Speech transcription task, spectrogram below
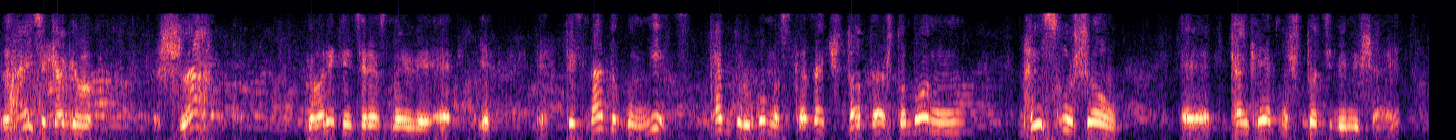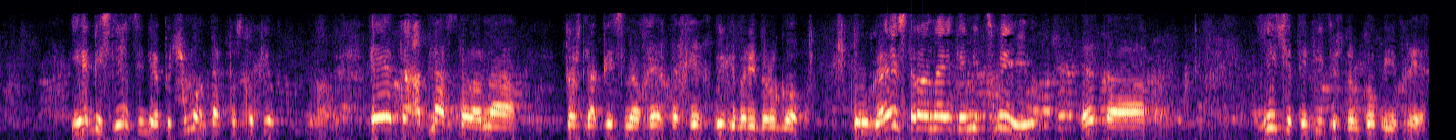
Знаете, как шла говорит интересную вещь. Э, э, э, то есть надо уметь, как другому сказать что-то, чтобы он выслушал конкретно, что тебе мешает, и объяснил тебе, почему он так поступил. Это одна сторона, то, что написано «Охех тахех» выговори другого. Другая сторона этой митцвы, это если ты видишь другого еврея,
